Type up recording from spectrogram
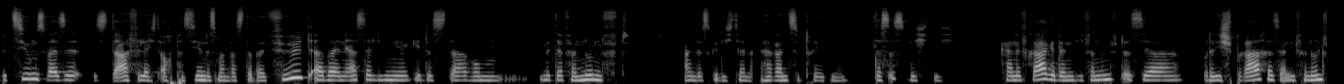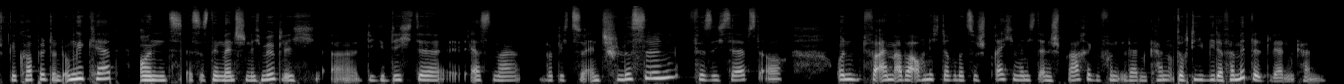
Beziehungsweise es darf vielleicht auch passieren, dass man was dabei fühlt, aber in erster Linie geht es darum, mit der Vernunft an das Gedicht heranzutreten. Das ist wichtig. Keine Frage, denn die Vernunft ist ja, oder die Sprache ist an die Vernunft gekoppelt und umgekehrt. Und es ist den Menschen nicht möglich, äh, die Gedichte erstmal wirklich zu entschlüsseln, für sich selbst auch. Und vor allem aber auch nicht darüber zu sprechen, wenn nicht eine Sprache gefunden werden kann, durch die wieder vermittelt werden kann.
